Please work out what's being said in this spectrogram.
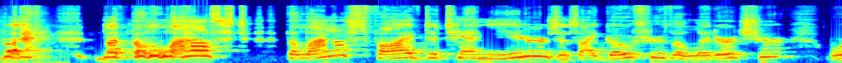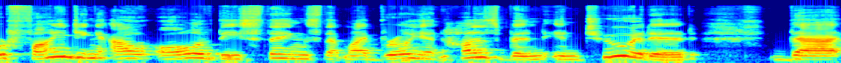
But but the last the last five to ten years, as I go through the literature, we're finding out all of these things that my brilliant husband intuited that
